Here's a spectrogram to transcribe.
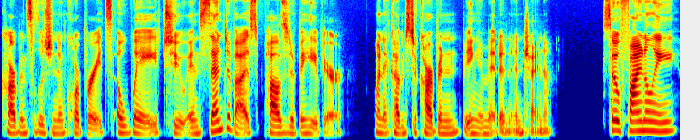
carbon solution incorporates a way to incentivize positive behavior when it comes to carbon being emitted in China. So, finally,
